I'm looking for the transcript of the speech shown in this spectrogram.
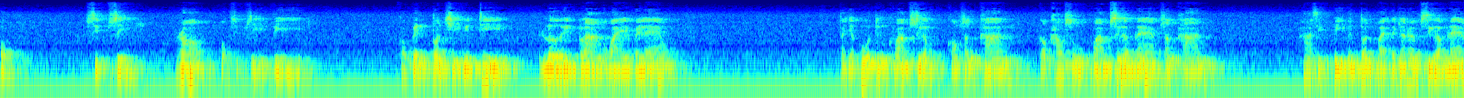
หกสิบสี่รอบหกสิบสี่ปี ก็เป็นต้นชีวิตที่เลยกลางวัยไปแล้ว ถ้าจะพูดถึงความเสื่อมของสังขารก็เข้าสู่ความเสื่อมแล้วสังขารห้าสิบปีเป็นต้นไปก็จะเริ่มเสื่อมแล้ว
